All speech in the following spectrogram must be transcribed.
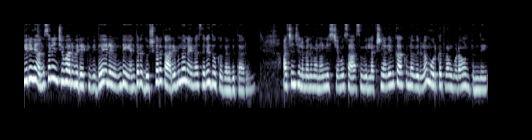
వీరిని అనుసరించే వారు వీరికి విధేయులై ఉండి ఎంతటి దుష్కర కార్యములోనైనా సరే దూకగలుగుతారు. అచంచలమైన మనోనిశ్చయము సాహసం వీరి లక్షణాలు ఇవి కాకుండా వీరిలో మూర్ఖత్వం కూడా ఉంటుంది.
